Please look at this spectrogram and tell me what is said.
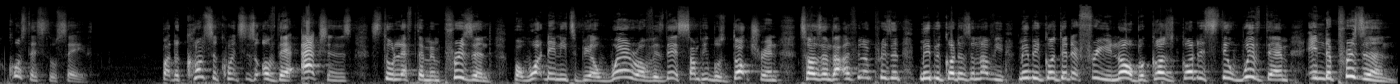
Of course, they're still saved. But the consequences of their actions still left them imprisoned. But what they need to be aware of is this some people's doctrine tells them that if you're in prison, maybe God doesn't love you. Maybe God didn't free you. No, because God is still with them in the prison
